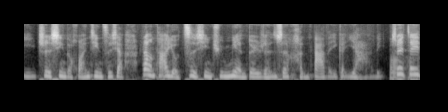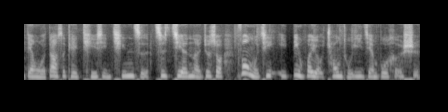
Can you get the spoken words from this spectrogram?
一致性的环境之下，让他有自信去面对人生很大的一个压力。所以这一点我倒是可以提醒亲子之间呢，就是说父母亲一定会有冲突、意见不合适，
